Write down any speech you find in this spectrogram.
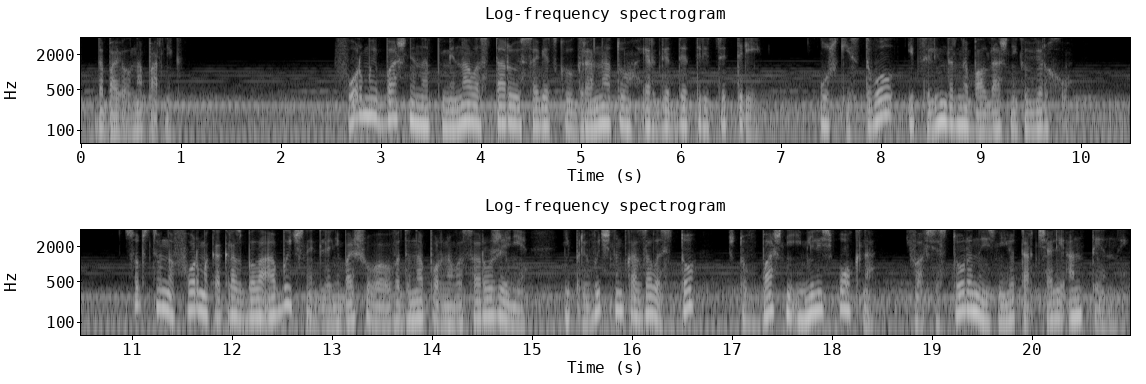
— добавил напарник. Формой башня напоминала старую советскую гранату РГД-33. Узкий ствол и цилиндр на балдашник вверху. Собственно, форма как раз была обычной для небольшого водонапорного сооружения. Непривычным казалось то, что в башне имелись окна, и во все стороны из нее торчали антенны.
